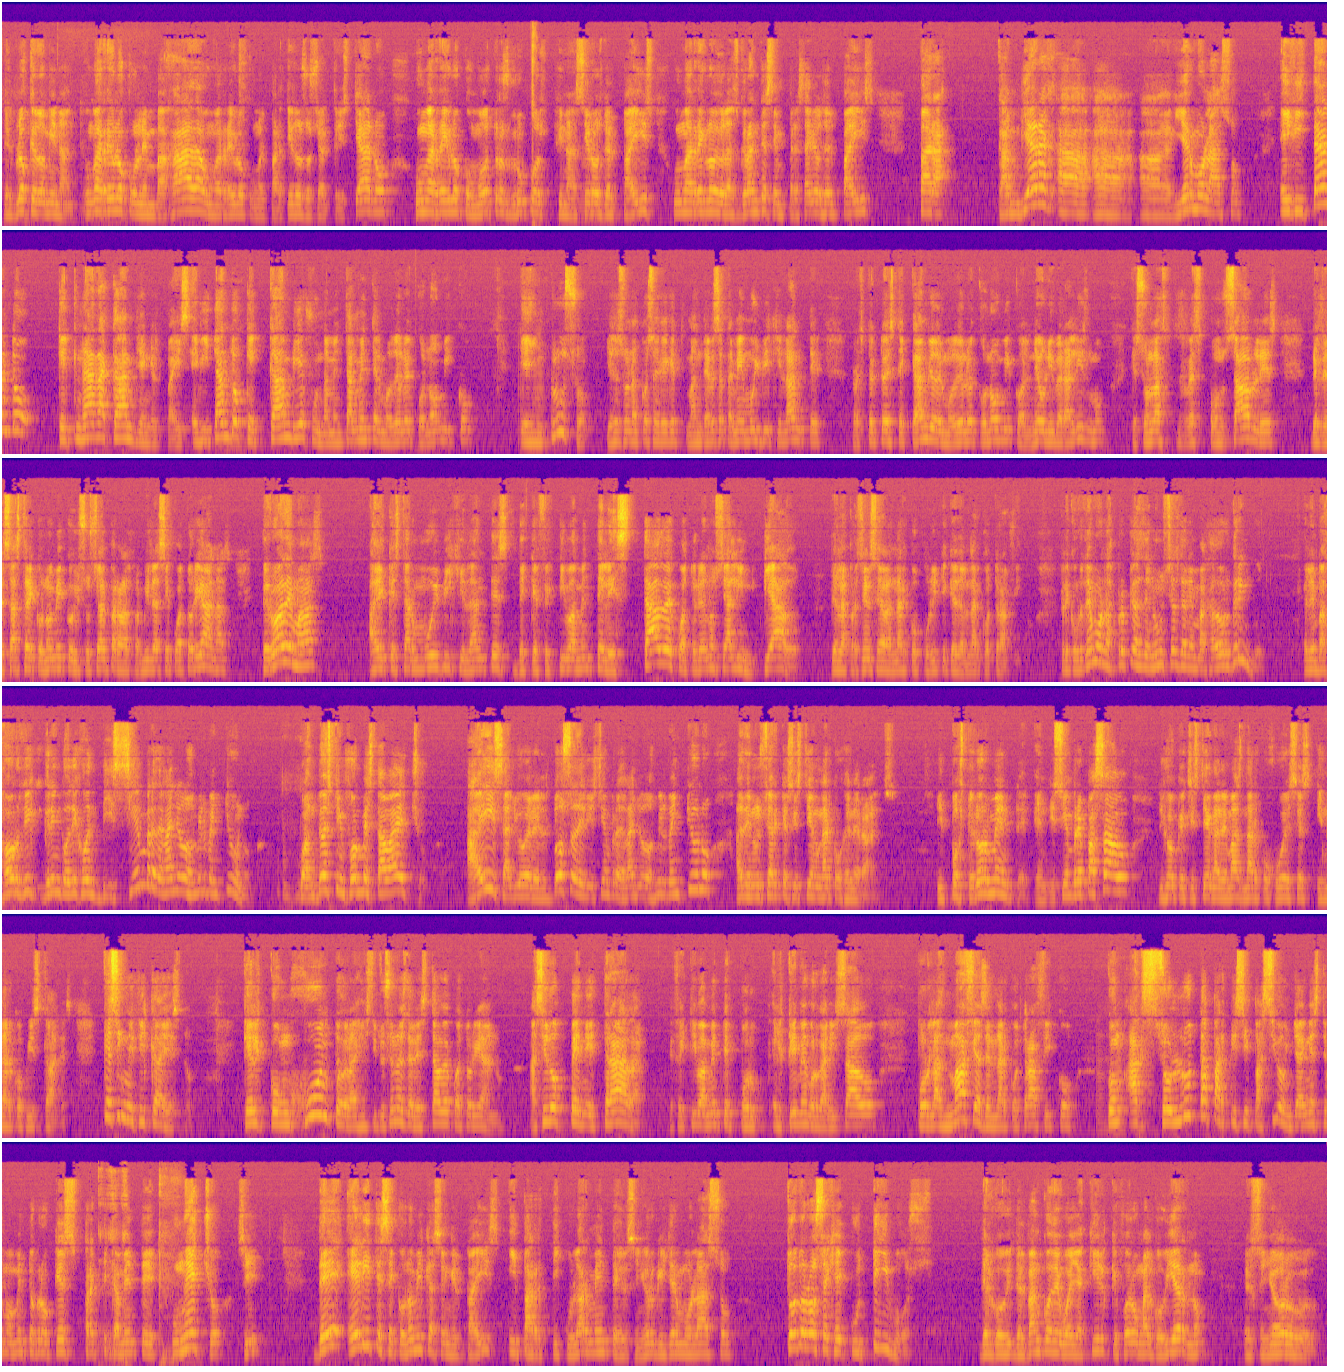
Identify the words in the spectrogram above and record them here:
del bloque dominante, un arreglo con la embajada, un arreglo con el Partido Social Cristiano, un arreglo con otros grupos financieros del país, un arreglo de los grandes empresarios del país, para cambiar a, a, a Guillermo Lazo, evitando que nada cambie en el país, evitando que cambie fundamentalmente el modelo económico e incluso, y esa es una cosa que hay que mantenerse también muy vigilante respecto a este cambio del modelo económico al neoliberalismo, que son las responsables del desastre económico y social para las familias ecuatorianas, pero además hay que estar muy vigilantes de que efectivamente el Estado ecuatoriano sea limpiado de la presencia de la narcopolítica y del narcotráfico. Recordemos las propias denuncias del embajador gringo. el embajador gringo dijo en diciembre del año 2021, cuando este informe estaba hecho. Ahí salió el 12 de diciembre del año 2021 a denunciar que existían narcogenerales. Y posteriormente, en diciembre pasado, dijo que existían además narcojueces y narcofiscales. ¿Qué significa esto? Que el conjunto de las instituciones del Estado ecuatoriano ha sido penetrada efectivamente por el crimen organizado, por las mafias del narcotráfico, con absoluta participación, ya en este momento creo que es prácticamente un hecho, ¿sí? De élites económicas en el país y particularmente el señor Guillermo Lazo, todos los ejecutivos del, Banco de Guayaquil que fueron al gobierno, el señor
